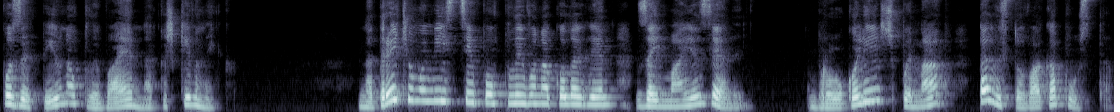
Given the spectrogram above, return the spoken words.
позитивно впливає на кишківник. На третьому місці по впливу на колаген займає зелень, броколі, шпинат та листова капуста.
